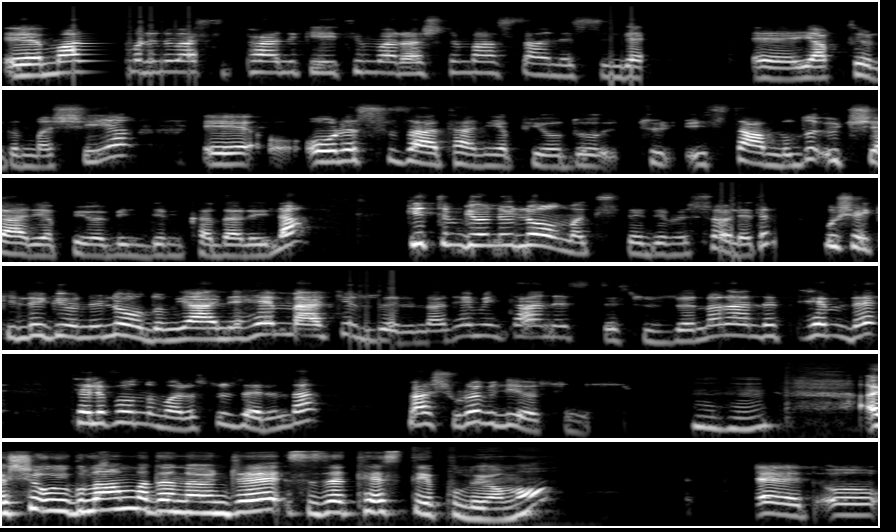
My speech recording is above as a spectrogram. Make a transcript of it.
e, Marmara Üniversitesi Pendik Eğitim ve Araştırma Hastanesi'nde e, yaptırdım aşıyı. E, orası zaten yapıyordu. İstanbul'da üç yer yapıyor bildiğim kadarıyla. Gittim gönüllü olmak istediğimi söyledim. Bu şekilde gönüllü oldum. Yani hem merkez üzerinden hem internet sitesi üzerinden hem de, hem de telefon numarası üzerinden başvurabiliyorsunuz. Hı hı. Aşı uygulanmadan önce size test yapılıyor mu? Evet, o,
